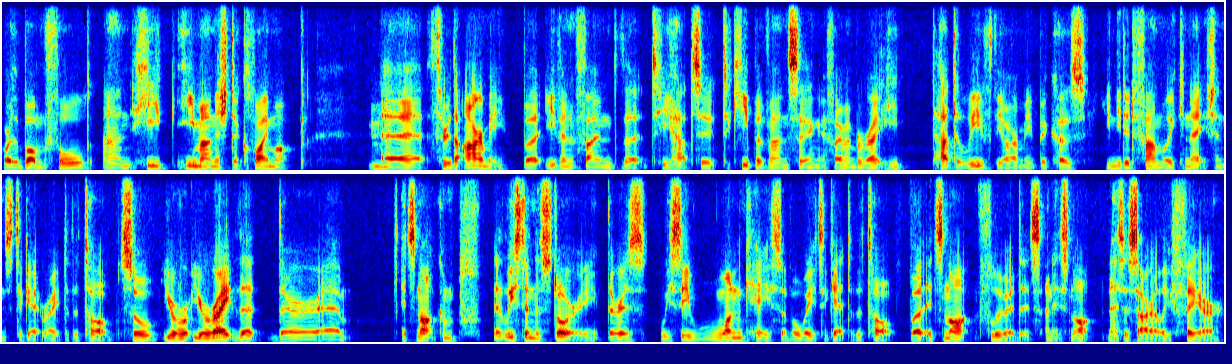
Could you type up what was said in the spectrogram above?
or the bottom fold, and he he managed to climb up mm. uh, through the army, but even found that he had to to keep advancing. If I remember right, he had to leave the army because you needed family connections to get right to the top. So you're you're right that there. Um, it's not comp- at least in the story there is we see one case of a way to get to the top but it's not fluid it's and it's not necessarily fair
